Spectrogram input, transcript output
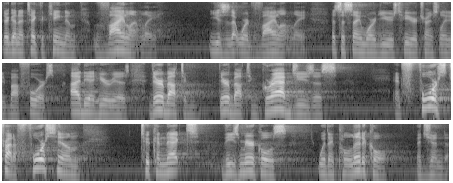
they're going to take the kingdom violently. It uses that word violently. That's the same word used here, translated by force. Idea here is they're about to, they're about to grab Jesus and force, try to force him to connect these miracles with a political agenda.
